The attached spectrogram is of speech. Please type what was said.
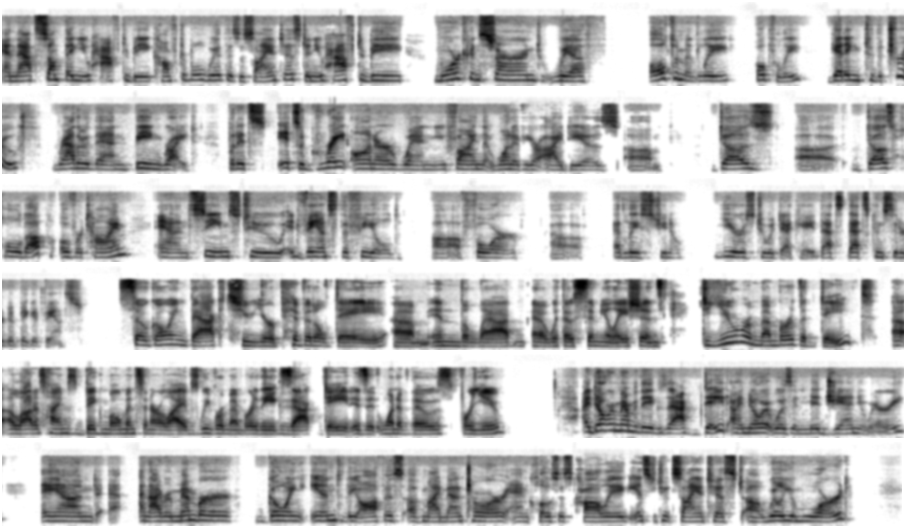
And that's something you have to be comfortable with as a scientist, and you have to be more concerned with ultimately, hopefully, getting to the truth rather than being right. But it's it's a great honor when you find that one of your ideas um, does uh, does hold up over time and seems to advance the field uh, for uh, at least you know years to a decade. That's that's considered a big advance. So going back to your pivotal day um, in the lab uh, with those simulations, do you remember the date? Uh, a lot of times, big moments in our lives, we remember the exact date. Is it one of those for you? I don't remember the exact date. I know it was in mid-January, and and I remember going into the office of my mentor and closest colleague, Institute scientist uh, William Ward,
